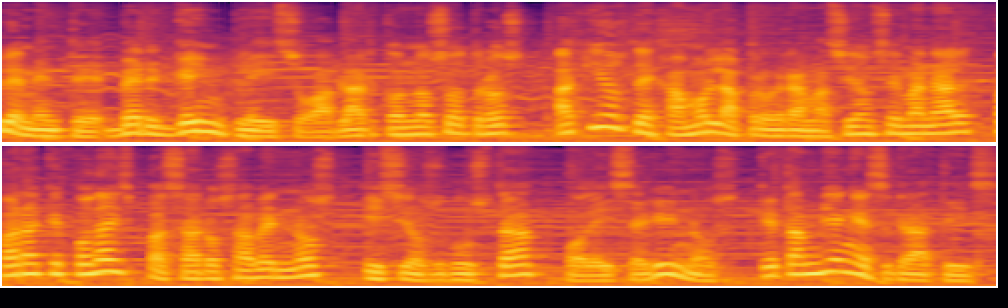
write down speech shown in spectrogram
simplemente ver gameplays o hablar con nosotros, aquí os dejamos la programación semanal para que podáis pasaros a vernos y si os gusta podéis seguirnos, que también es gratis.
